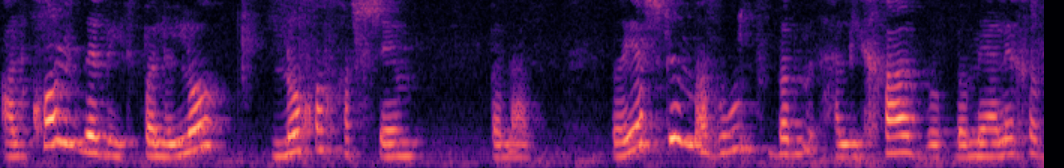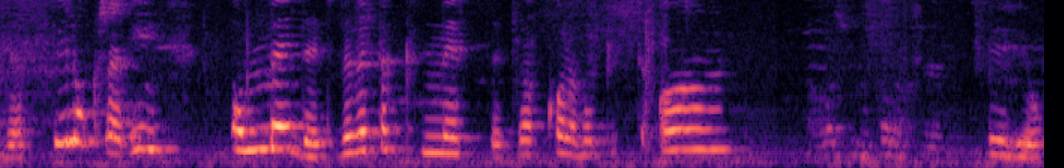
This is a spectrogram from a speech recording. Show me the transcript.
על כל זה בהתפללו נוכח השם פניו. ויש גם מהות בהליכה הזאת, במהלך הזה, אפילו כשאני עומדת בבית הכנסת והכל, אבל פתאום. בדיוק,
